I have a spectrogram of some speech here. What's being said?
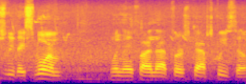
Usually they swarm when they find that first cap squeeze cell.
